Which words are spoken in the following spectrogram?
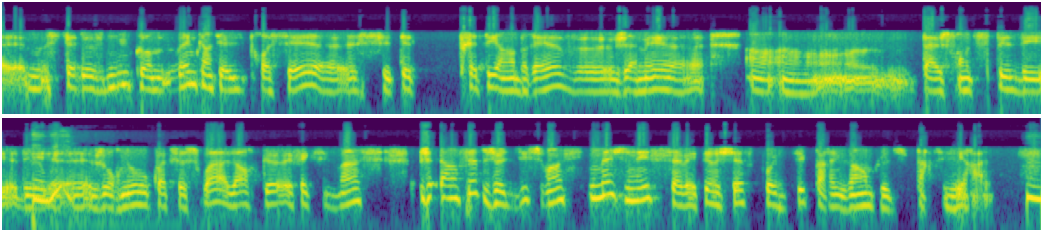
euh, c'était devenu comme, même quand il y a eu le procès, euh, c'était traité en brève, euh, jamais euh, en, page frontispice des, ben euh, journaux ou quoi que ce soit, alors que effectivement, en fait, je le dis souvent, imaginez si ça avait été un chef politique, par exemple, du Parti libéral, hmm.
